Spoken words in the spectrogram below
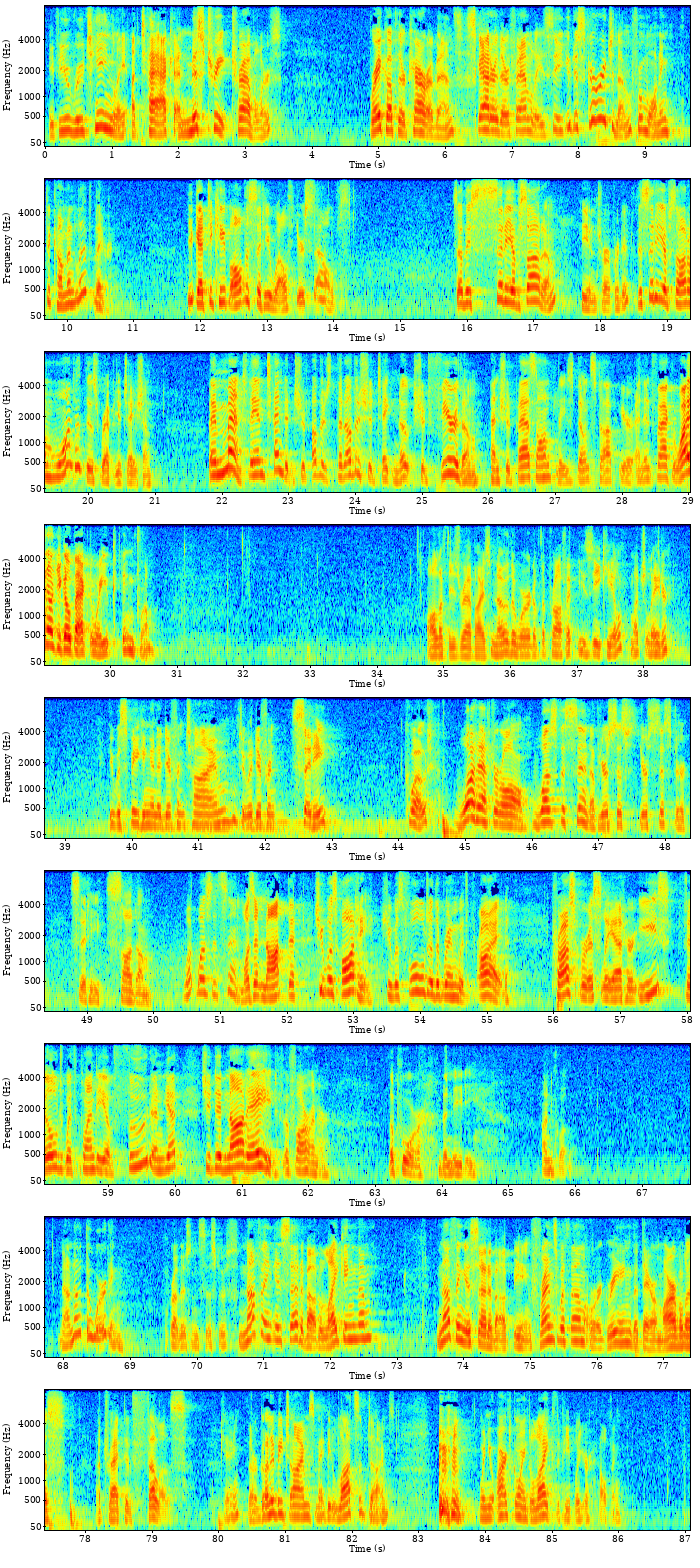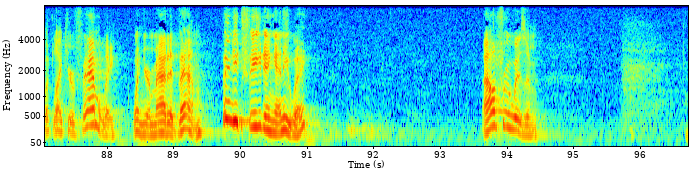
If you routinely attack and mistreat travelers, break up their caravans, scatter their families, see, you discourage them from wanting to come and live there. You get to keep all the city wealth yourselves. So the city of Sodom, he interpreted, the city of Sodom wanted this reputation. They meant, they intended should others, that others should take note, should fear them, and should pass on, please, don't stop here. And in fact, why don't you go back to where you came from? All of these rabbis know the word of the prophet Ezekiel much later. He was speaking in a different time to a different city, quote, What, after all, was the sin of your, sis- your sister city, Sodom? What was its sin? Was it not that she was haughty? She was full to the brim with pride, prosperously at her ease, filled with plenty of food, and yet she did not aid the foreigner, the poor, the needy. Unquote. Now, note the wording, brothers and sisters. Nothing is said about liking them Nothing is said about being friends with them or agreeing that they are marvelous, attractive fellows. Okay? There are going to be times, maybe lots of times, when you aren't going to like the people you're helping. But like your family, when you're mad at them, they need feeding anyway. Altruism.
